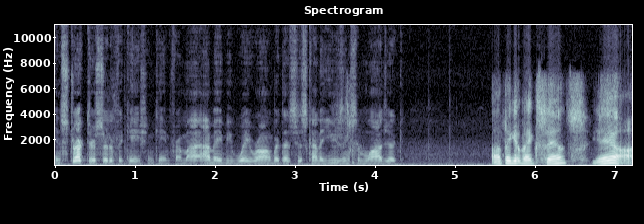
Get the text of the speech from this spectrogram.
instructor certification came from. I, I may be way wrong, but that's just kind of using some logic. I think it makes sense. Yeah.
